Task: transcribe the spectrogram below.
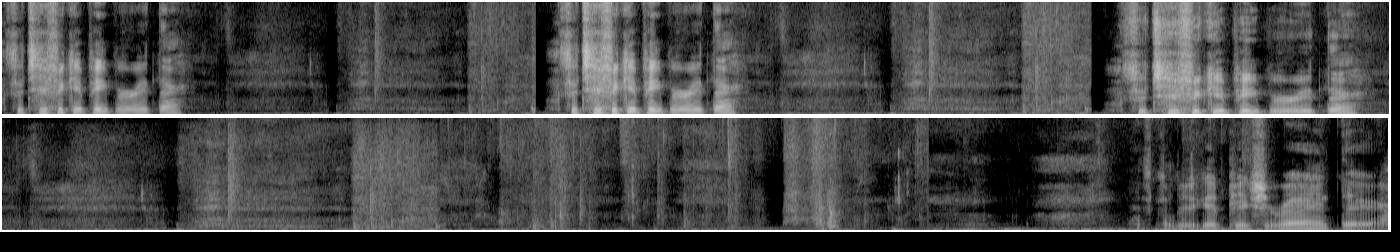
certificate paper right there. Certificate paper right there. certificate paper right there. Gonna be a good picture right there.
